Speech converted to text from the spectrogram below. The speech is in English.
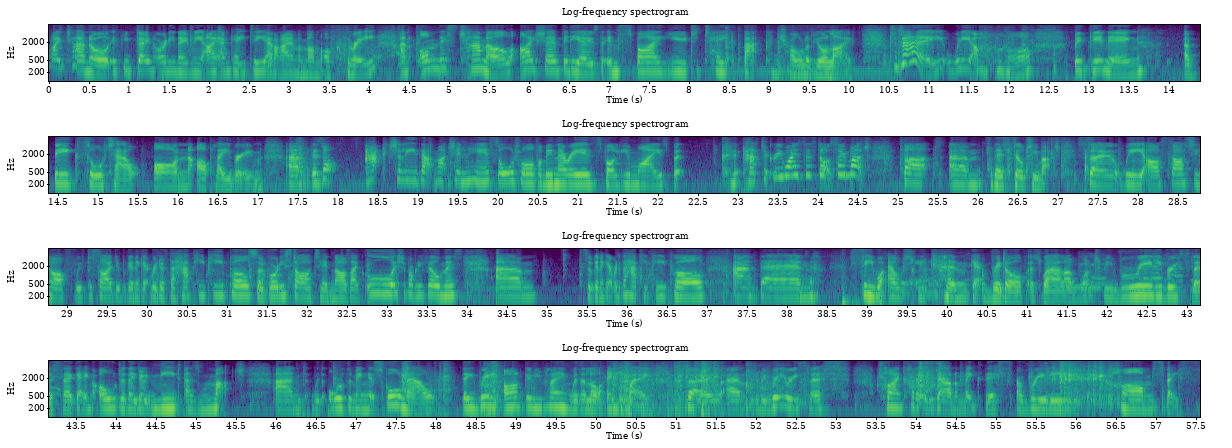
to my channel. If you don't already know me, I am Katie and I am a mum of three. And on this channel, I share videos that inspire you to take back control of your life. Today, we are beginning a big sort out on our playroom. Um, there's not actually that much in here sort of i mean there is volume wise but category wise there's not so much but um, there's still too much. So we are starting off we've decided we're going to get rid of the happy people. So I've already started and I was like oh I should probably film this. Um, so we're going to get rid of the happy people and then see what else we can get rid of as well. I want to be really ruthless. They're getting older, they don't need as much. And with all of them being at school now, they really aren't going to be playing with a lot anyway. So um, I'm going to be really ruthless, try and cut it all down and make this a really calm space.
